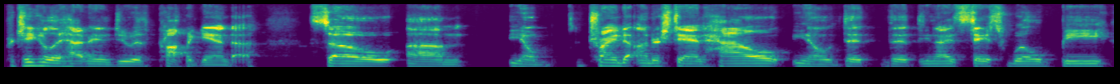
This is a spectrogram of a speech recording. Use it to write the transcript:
particularly having to do with propaganda. So, um, you know, trying to understand how, you know, that, that the United States will be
